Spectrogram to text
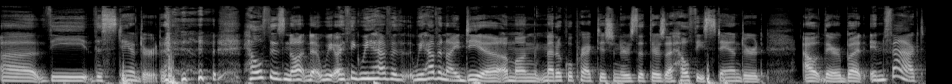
uh, the the standard. Health is not. We, I think we have a, we have an idea among medical practitioners that there's a healthy standard out there, but in fact,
